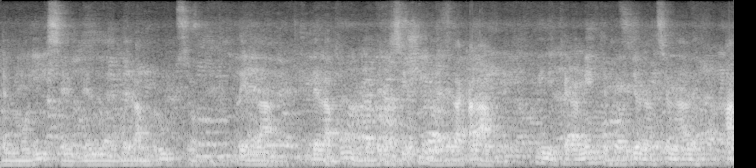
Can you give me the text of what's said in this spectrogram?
del Molise, del, dell'Abruzzo, della, della Puglia, della Sicilia, della Calabria quindi chiaramente il Consiglio nazionale ha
